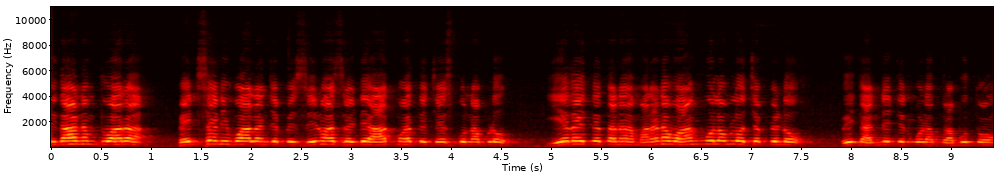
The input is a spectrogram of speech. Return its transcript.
విధానం ద్వారా పెన్షన్ ఇవ్వాలని చెప్పి శ్రీనివాస్ రెడ్డి ఆత్మహత్య చేసుకున్నప్పుడు ఏదైతే తన మరణ వాంగ్మూలంలో చెప్పిండో వీటన్నిటిని కూడా ప్రభుత్వం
